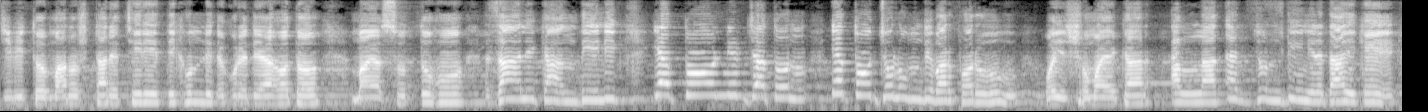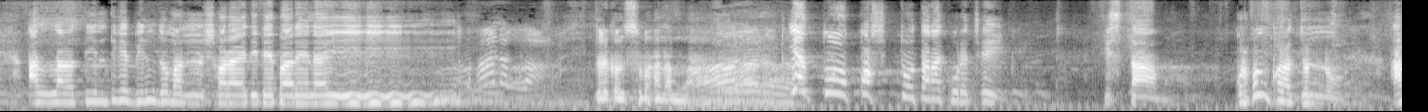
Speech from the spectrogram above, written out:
জীবিত মানুষটারে চিরে দ্বিখণ্ডিত করে দেয়া হতো, মায়া শুদ্ধ জালিকান দিনিক এত নির্যাতন, এত জুলুম দেবার পরও ওই সময়কার আল্লাহর একজন দিনের দায়ীকে আল্লাহর দিন থেকে বিন্দুমান সরায় দিতে পারে নাই। যেরকম এত কষ্ট তারা করেছে ইসলাম গ্রহণ করার জন্য। আর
